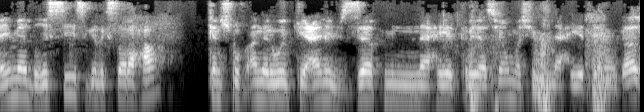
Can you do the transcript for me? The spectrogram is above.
عماد غسيس قال لك الصراحه كنشوف أنا le web كيعاني بزاف من ناحية création ماشي من ناحية les langages.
